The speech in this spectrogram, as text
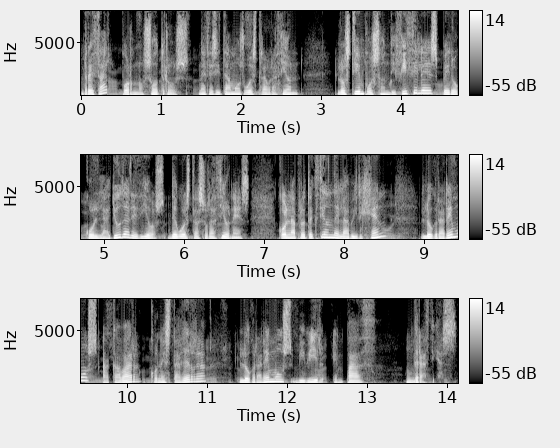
rezar por nosotros. Necesitamos vuestra oración. Los tiempos son difíciles, pero con la ayuda de Dios, de vuestras oraciones, con la protección de la Virgen, lograremos acabar con esta guerra, lograremos vivir en paz. Gracias.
